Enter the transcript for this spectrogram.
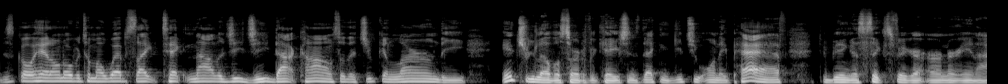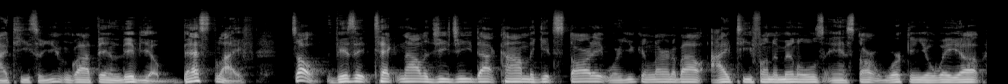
just go ahead on over to my website, technologyg.com, so that you can learn the entry level certifications that can get you on a path to being a six figure earner in IT so you can go out there and live your best life. So visit technologyg.com to get started, where you can learn about IT fundamentals and start working your way up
